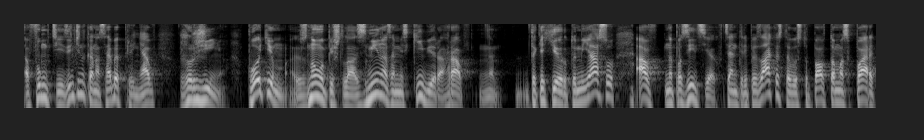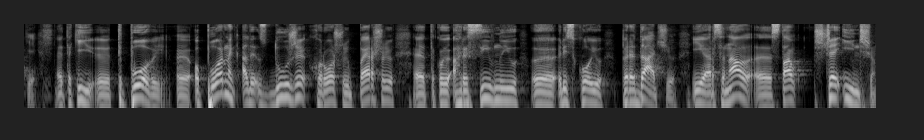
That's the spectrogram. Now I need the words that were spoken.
А функції Зінченка на себе прийняв Жоржіньо. Потім знову пішла зміна замість Кібіра грав е, Такехіро Томіясу, а в, на позиціях в центрі півзахисту виступав Томас Парті, е, такий е, типовий опорник, але з дуже хорошою першою, такою агресивною різкою передачею. І Арсенал став ще іншим.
